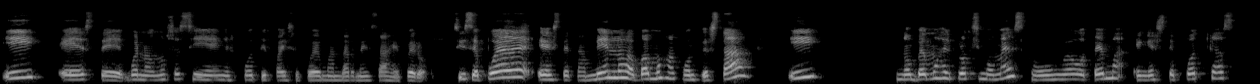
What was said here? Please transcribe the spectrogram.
Y este, bueno, no sé si en Spotify se puede mandar mensaje, pero si se puede, este, también los vamos a contestar y nos vemos el próximo mes con un nuevo tema en este podcast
